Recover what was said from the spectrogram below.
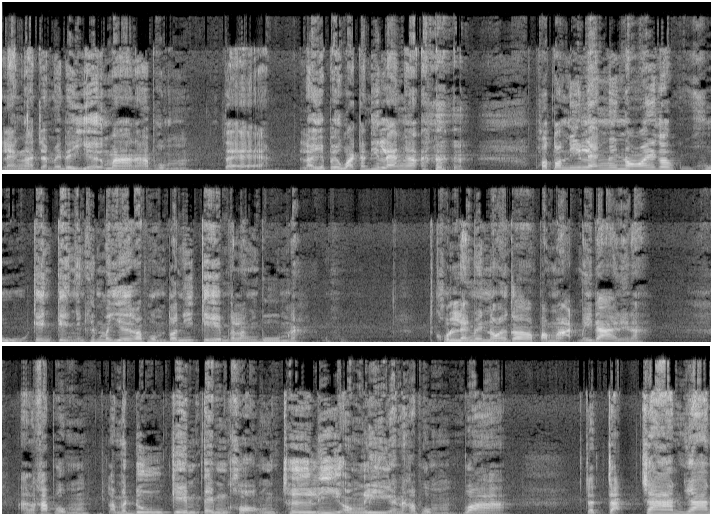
แรงอาจจะไม่ได้เยอะมากนะครับผม แต่เราอย่าไปวัดกันที่แรงฮะเพราะตอนนี้แรงน้อยๆ ก็โอ้โหเก่งๆกันขึ้นมาเยอะครับ ผมตอนนี้เกมกำลังบูมนะคนแรงน้อยๆก็ประมาทไม่ได้เลยนะ เอาละครับผมเรามาดูเกมเต็มของเชอร์รี่องลีกันนะครับผมว่าจะจัดจ้านย่าน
